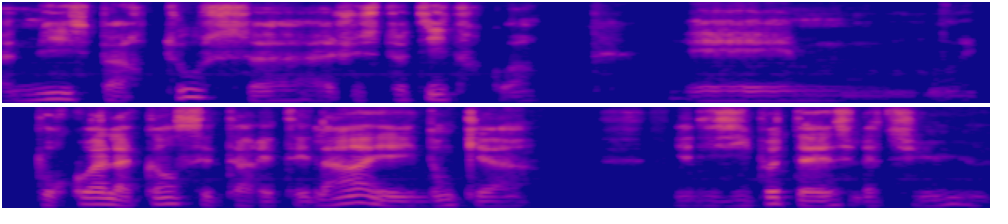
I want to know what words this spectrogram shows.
admise par tous à juste titre. Et pourquoi Lacan s'est arrêté là? Et donc, il y a des hypothèses là-dessus.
